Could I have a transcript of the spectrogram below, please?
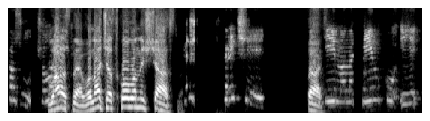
кажу. Чоловік Власне, вона частково нещасна. кричить Так. постійно на жінку, і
